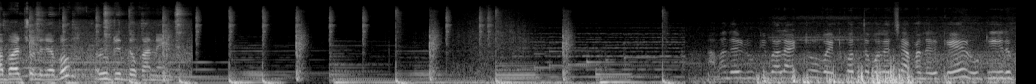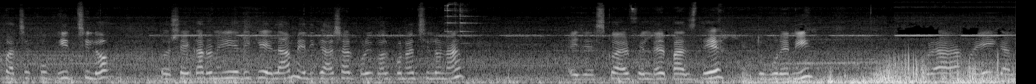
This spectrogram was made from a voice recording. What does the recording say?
আবার চলে যাব রুটির দোকানে। রুটির কাছে খুব ভিড় ছিল। তো সেই কারণেই এদিকে এলাম। এদিকে আসার পরিকল্পনা ছিল না। এই যে স্কোয়ার ফিল্ডের পাশ দিয়ে একটু ঘুরে নিই। ঘোরা হয়েই গেল।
